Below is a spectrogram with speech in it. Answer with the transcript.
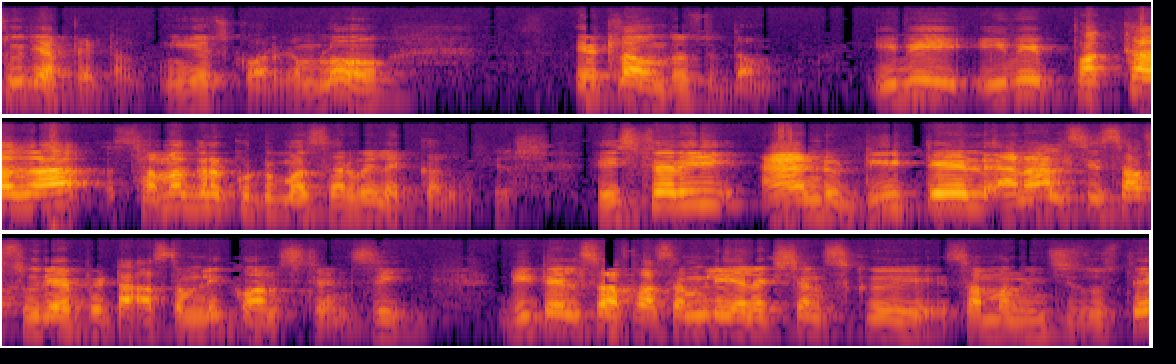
సూర్యాపేట నియోజకవర్గంలో ఎట్లా ఉందో చూద్దాం. ఇవి ఇవి పక్కాగా సమగ్ర కుటుంబ సర్వే లెక్కలు. History and detailed analysis of Suryapet assembly constituency. Details of assembly ఎలక్షన్స్కి సంబంధించి చూస్తే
